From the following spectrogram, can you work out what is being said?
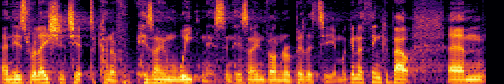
and his relationship to kind of his own weakness and his own vulnerability. And we're going to think about um,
